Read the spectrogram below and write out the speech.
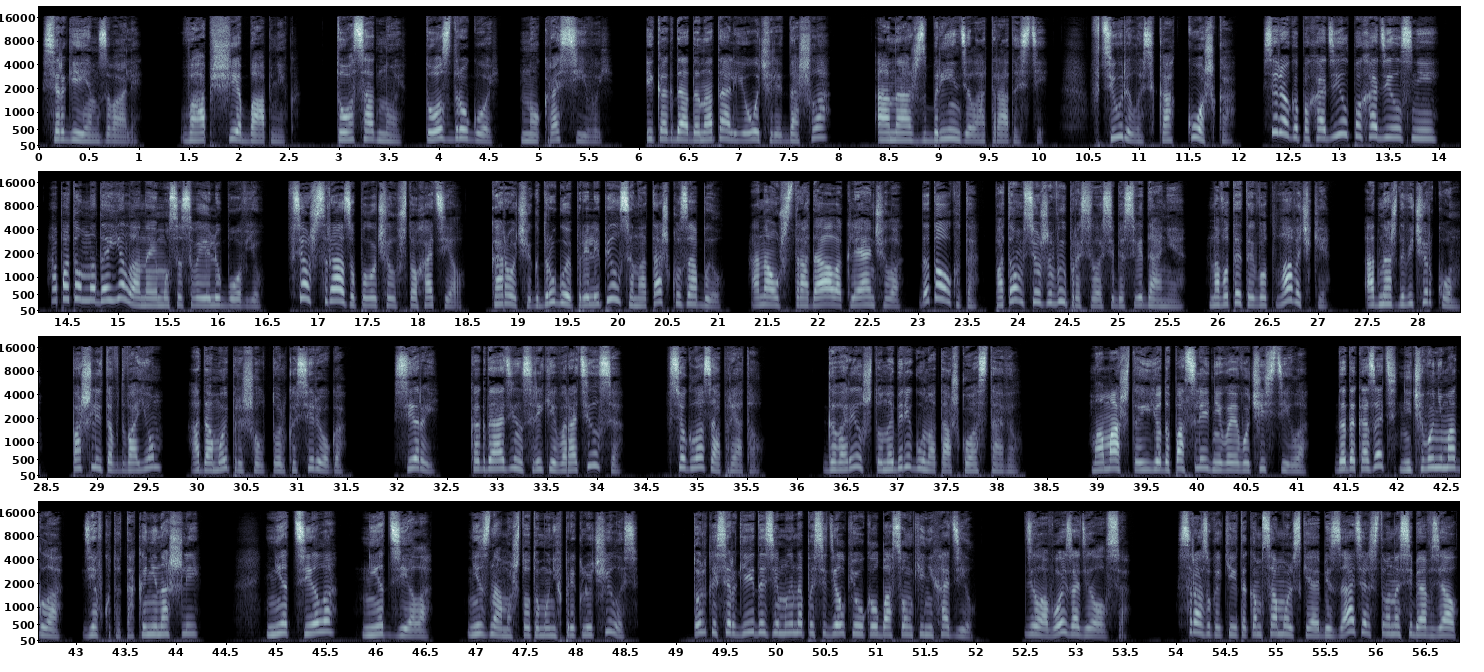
Сергеем звали. Вообще бабник. То с одной, то с другой, но красивый. И когда до Натальи очередь дошла, она аж сбрендила от радости. Втюрилась, как кошка. Серега походил-походил с ней, а потом надоела она ему со своей любовью. Все ж сразу получил, что хотел. Короче, к другой прилепился, Наташку забыл. Она уж страдала, клянчила. Да толку-то. Потом все же выпросила себе свидание. На вот этой вот лавочке Однажды вечерком. Пошли-то вдвоем, а домой пришел только Серега. Серый, когда один с реки воротился, все глаза прятал. Говорил, что на берегу Наташку оставил. Мамаш-то ее до последнего его чистила. Да доказать ничего не могла. Девку-то так и не нашли. Нет тела, нет дела. Не знамо, что там у них приключилось. Только Сергей до зимы на посиделке у колбасонки не ходил. Деловой заделался. Сразу какие-то комсомольские обязательства на себя взял,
